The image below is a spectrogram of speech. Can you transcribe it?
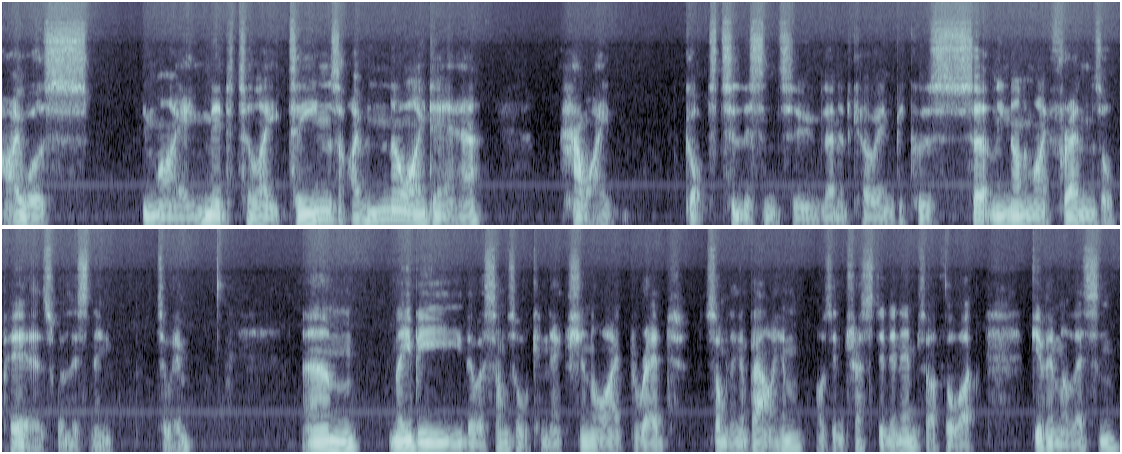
I was in my mid to late teens. I've no idea how I got to listen to Leonard Cohen because certainly none of my friends or peers were listening to him. Um, maybe there was some sort of connection, or I'd read something about him. I was interested in him, so I thought I'd give him a listen.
